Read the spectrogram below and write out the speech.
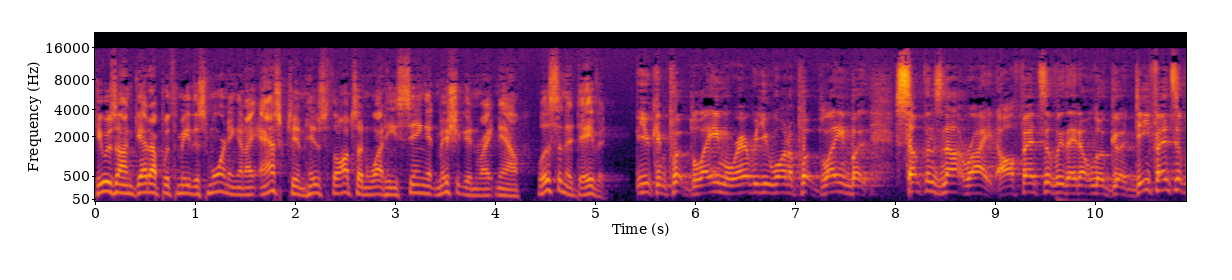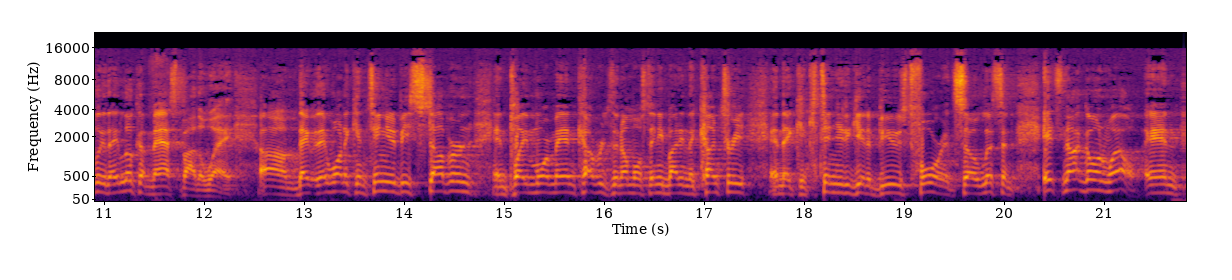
He was on Get Up with me this morning, and I asked him his thoughts on what he's seeing at Michigan right now. Listen to David you can put blame wherever you want to put blame, but something's not right. Offensively, they don't look good. Defensively, they look a mess, by the way. Um, they, they want to continue to be stubborn and play more man coverage than almost anybody in the country, and they can continue to get abused for it. So, listen, it's not going well. And,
